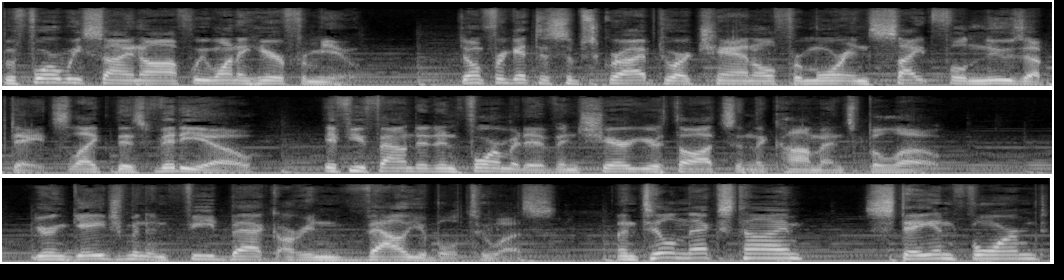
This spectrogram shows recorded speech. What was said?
Before we sign off, we want to hear from you. Don't forget to subscribe to our channel for more insightful news updates like this video, if you found it informative and share your thoughts in the comments below. Your engagement and feedback are invaluable to us. Until next time, Stay informed,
